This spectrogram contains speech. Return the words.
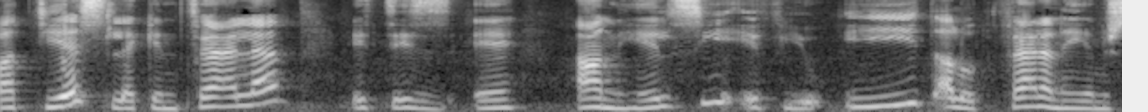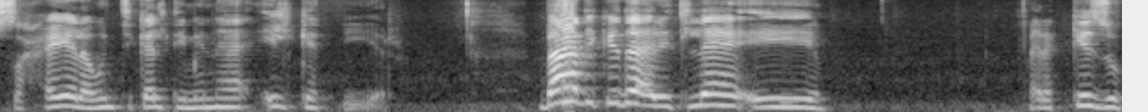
But yes لكن فعلا it is a unhealthy if you eat a lot. فعلا هي مش صحية لو انت كلتي منها الكثير. بعد كده قالت لها إيه؟ ركزوا.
